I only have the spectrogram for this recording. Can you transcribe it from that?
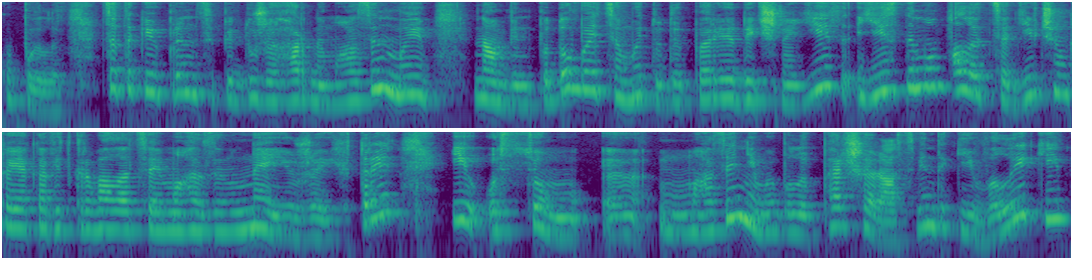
купили. Це такий, в принципі, дуже гарний магазин. Ми, нам він подобається, ми туди періодично їздимо. Але ця дівчинка, яка відкривала цей магазин, у неї вже їх три. І ось в цьому е, магазині ми були перший раз. Він такий великий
